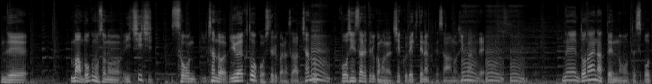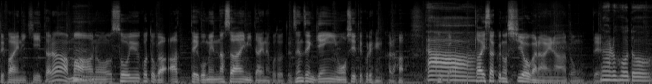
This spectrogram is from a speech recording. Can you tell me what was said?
でまあ僕もそのいちいちそうちゃんと予約投稿してるからさちゃんとうん。更新されてるかまでチェックできてなくてさあの時間で、でどないなってんのって Spotify に聞いたら、まうん。ああのそういうことがあってごめんなさいみたいなことって全然原因を教えてくれへんからあ対策のしようがないなと思って。なるほど。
